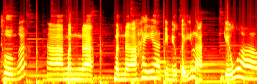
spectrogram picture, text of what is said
thường á à, mình à, mình à, hay tìm hiểu kỹ là kiểu à,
